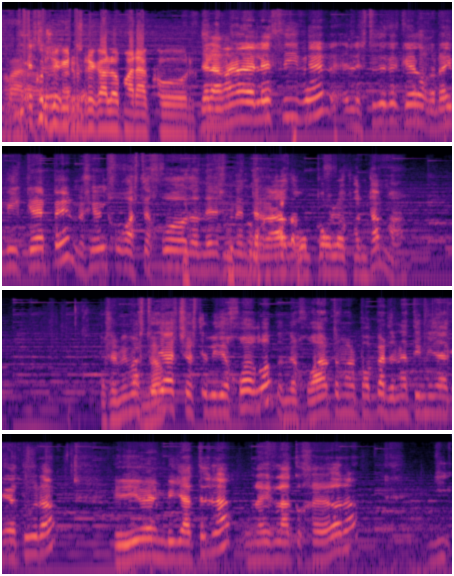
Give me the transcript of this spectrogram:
vale. Conseguir un regalo para Corti. De la mano de Leciber, el estudio que creó Gravy Creeper, no sé si habéis jugado a este juego donde eres un enterrador de un pueblo fantasma. Pues el mismo estudio No. ha hecho este videojuego donde el jugador toma el papel de una tímida criatura que vive en Villatela, una isla acogedora, y,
